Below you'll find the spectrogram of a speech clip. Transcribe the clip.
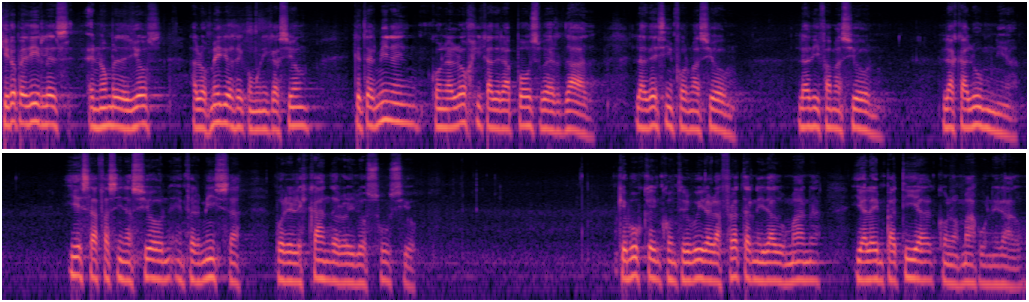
Quiero pedirles en nombre de Dios a los medios de comunicación que terminen con la lógica de la posverdad, la desinformación, la difamación, la calumnia y esa fascinación enfermiza por el escándalo y lo sucio, que busquen contribuir a la fraternidad humana y a la empatía con los más vulnerados.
